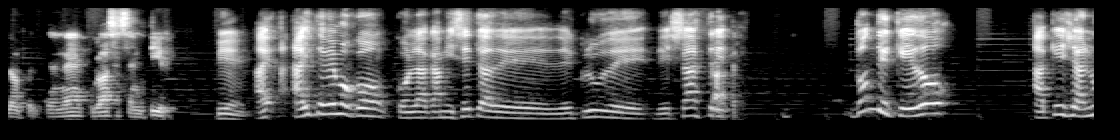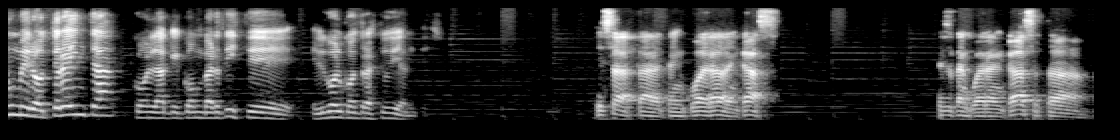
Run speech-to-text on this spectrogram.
lo, hace sentir. Bien, ahí, te vemos con, con la camiseta del club de, de Sastre. ¿Dónde quedó aquella número 30 con la que convertiste el gol contra estudiantes? Esa está, encuadrada en casa. Esa está encuadrada en casa, está,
